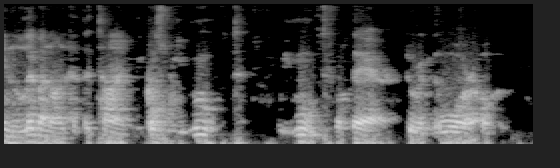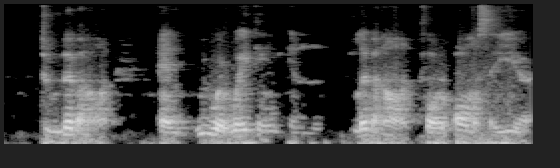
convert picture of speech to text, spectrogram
in Lebanon at the time because we moved we moved from there during the war of, to Lebanon, and we were waiting in Lebanon for almost a year,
